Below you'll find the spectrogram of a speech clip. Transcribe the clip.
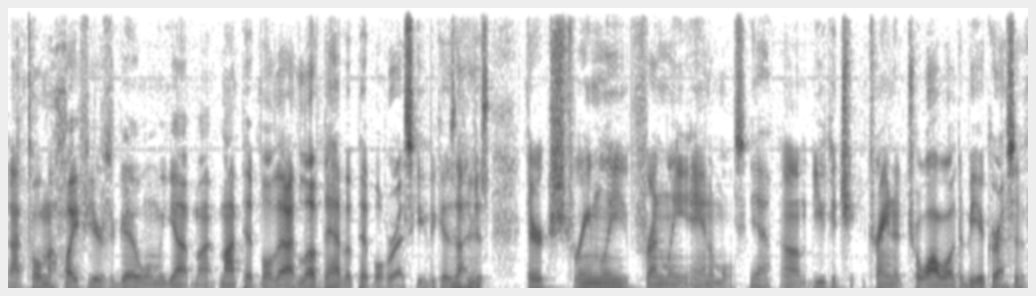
I told my wife years ago when we got my, my pit bull that I'd love to have a pit bull rescue because I Mhm. just they're extremely friendly animals. yeah. Um, you could ch- train a Chihuahua to be aggressive.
